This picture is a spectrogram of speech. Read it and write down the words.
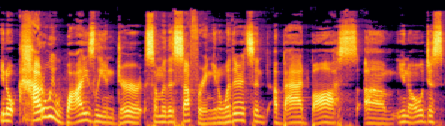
you know, how do we wisely endure some of this suffering? You know, whether it's a, a bad boss, um, you know, just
